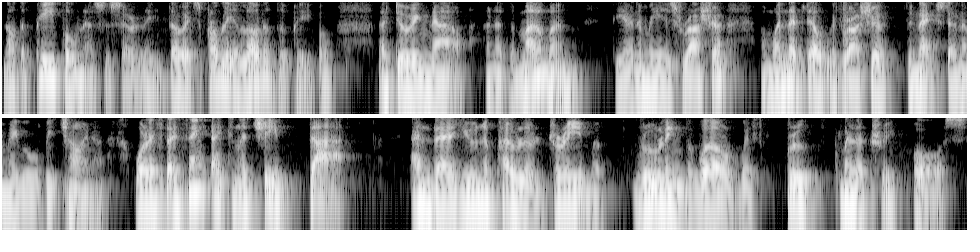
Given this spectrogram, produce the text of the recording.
not the people necessarily, though it's probably a lot of the people, are doing now. And at the moment, the enemy is Russia. And when they've dealt with Russia, the next enemy will be China. Well, if they think they can achieve that and their unipolar dream of ruling the world with brute military force,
